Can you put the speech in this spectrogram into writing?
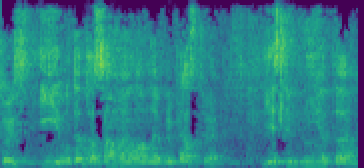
То есть, и вот это самое главное препятствие. Если бы не это...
